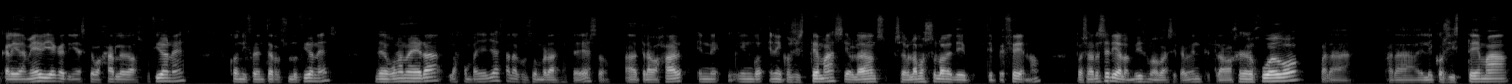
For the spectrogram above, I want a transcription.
calidad media, que tenías que bajarle las opciones con diferentes resoluciones. De alguna manera, las compañías ya están acostumbradas a hacer eso, a trabajar en, ecosistemas, si hablamos, si hablamos solo de, PC, ¿no? Pues ahora sería lo mismo, básicamente. Trabajar el juego para, para el ecosistema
